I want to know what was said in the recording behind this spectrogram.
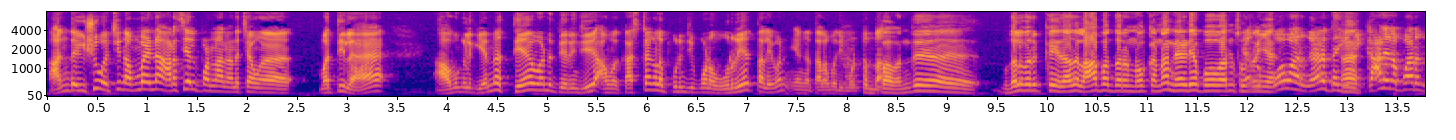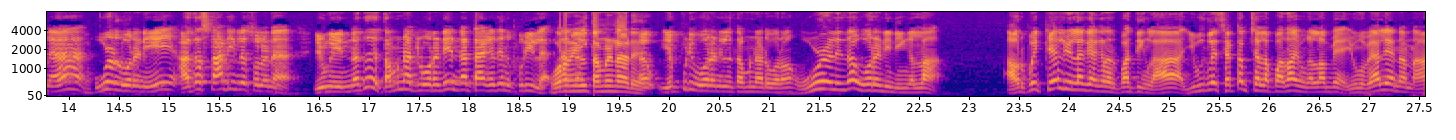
அந்த இஷ்யூ வச்சு நம்ம என்ன அரசியல் பண்ணலாம் நினச்சவங்க மத்தியில் அவங்களுக்கு என்ன தேவைன்னு தெரிஞ்சு அவங்க கஷ்டங்களை புரிஞ்சு போன ஒரே தலைவன் எங்க தளபதி மட்டும்தான். இப்போ வந்து முதல்வருக்கு ஏதாவது லாபம் தரும் நோக்கம்னா நேரடியாக போவாருன்னு சொல்றீங்க. போவாருங்க? காலையில பாருங்க. ஊழல் ஓரணி அதான் ஸ்டார்டிங்ல சொல்லணும் இவங்க என்னது? தமிழ்நாட்டுல ஓரணி என்ன டேக் அது எனக்கு புரியல. ஓரணியில் தமிழ்நாடு. எப்படி ஓரணியில் தமிழ்நாடு வரும்? ஊழலில் தான் ஓரணி நீங்கெல்லாம் அவர் போய் கேள்வி எல்லாம் கேட்கறாரு பாத்தீங்களா? இவங்களே செட்டப் செல்லப்பா தான் இவங்க எல்லாமே. இவங்க வேலை என்னன்னா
